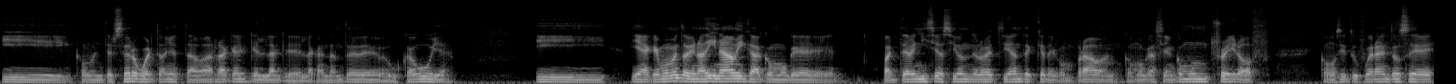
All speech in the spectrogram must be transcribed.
y como en tercero o cuarto año estaba Raquel, que es la, que, la cantante de Buscabulla. Y, y en aquel momento había una dinámica como que parte de la iniciación de los estudiantes que te compraban, como que hacían como un trade-off como si tú fueras entonces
